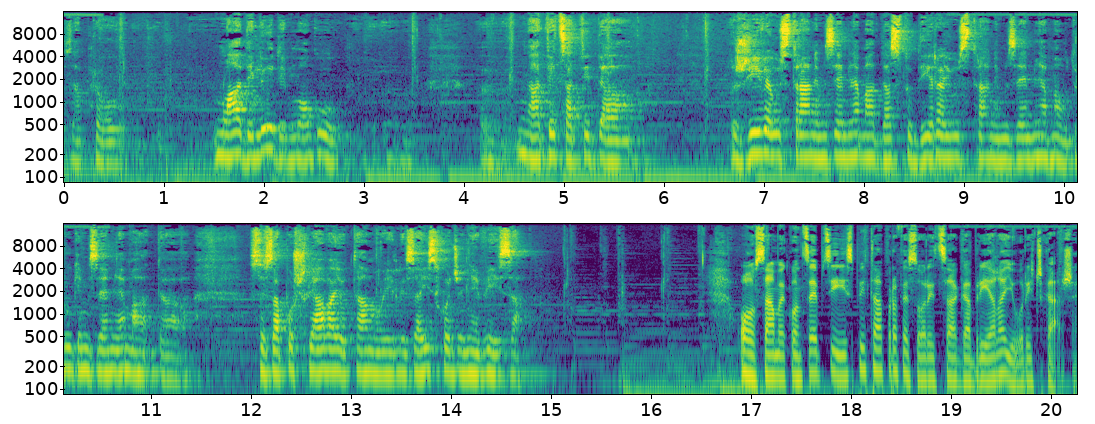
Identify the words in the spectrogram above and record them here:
zapravo mladi ljudi mogu natjecati da žive u stranim zemljama, da studiraju u stranim zemljama, u drugim zemljama, da se zapošljavaju tamo ili za ishođenje viza. O samoj koncepciji ispita profesorica Gabriela Jurić kaže.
